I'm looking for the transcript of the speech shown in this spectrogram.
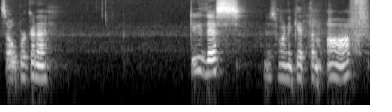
So we're going to do this. I just want to get them off.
